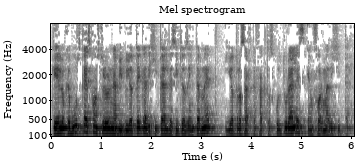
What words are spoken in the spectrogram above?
que lo que busca es construir una biblioteca digital de sitios de Internet y otros artefactos culturales en forma digital.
